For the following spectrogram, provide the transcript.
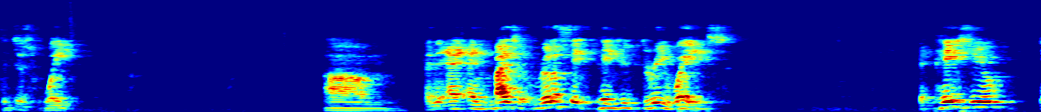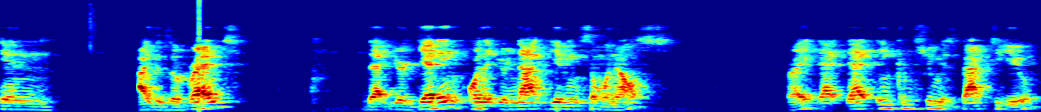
to just wait. Um, and, and, and by the way, real estate pays you three ways. It pays you in either the rent that you're getting or that you're not giving someone else, right? That that income stream is back to you.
